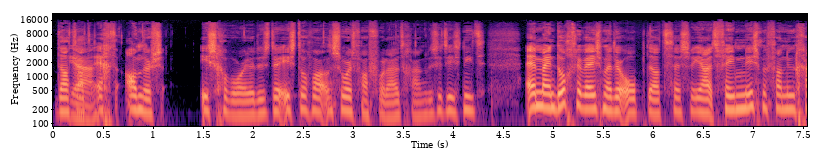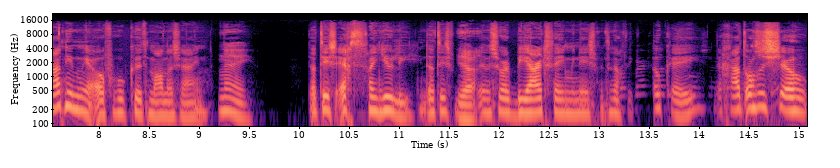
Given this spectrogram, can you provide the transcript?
dat Ja. dat echt anders is geworden. Dus er is toch wel een soort van vooruitgang. Dus het is niet. En mijn dochter wees me erop dat ze zei, ja, het feminisme van nu gaat niet meer over hoe kut mannen zijn. Nee. Dat is echt van jullie. Dat is Ja. een soort bejaard feminisme. Toen dacht ik, oké, daar gaat onze show.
